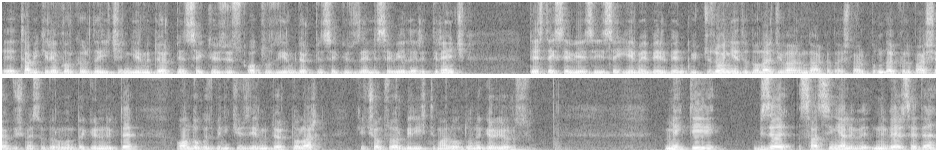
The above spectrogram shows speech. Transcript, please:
e, tabii ki rekor kırdığı için 24.830-24.850 seviyeleri direnç. Destek seviyesi ise 21.317 dolar civarında arkadaşlar. Bunu da kırıp aşağı düşmesi durumunda günlükte 19.224 dolar ki çok zor bir ihtimal olduğunu görüyoruz. MACD bize sat sinyalini verse de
